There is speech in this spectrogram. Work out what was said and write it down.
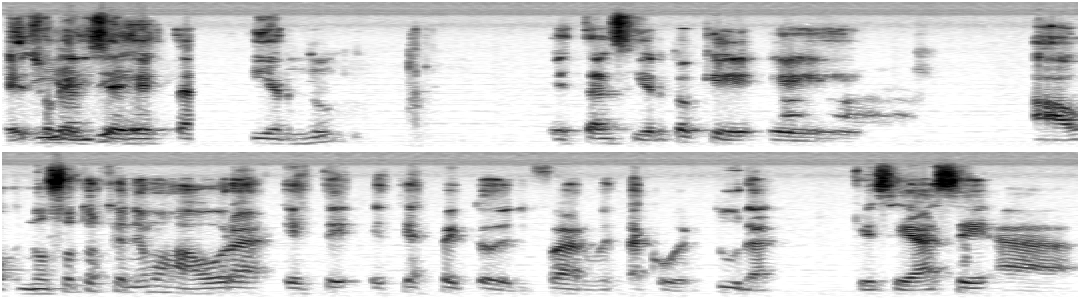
eso que dices es tan cierto, es tan cierto que eh, nosotros tenemos ahora este, este aspecto del IFAR, esta cobertura que se hace a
